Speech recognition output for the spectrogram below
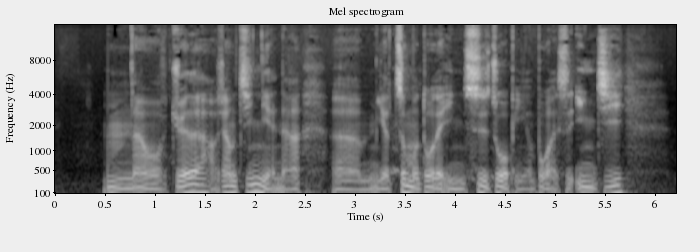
嗯，那我觉得好像今年呢、嗯、有这么多的影视作品啊，不管是影集。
